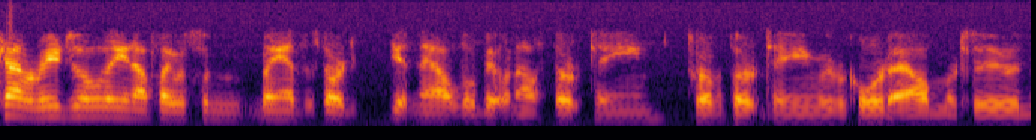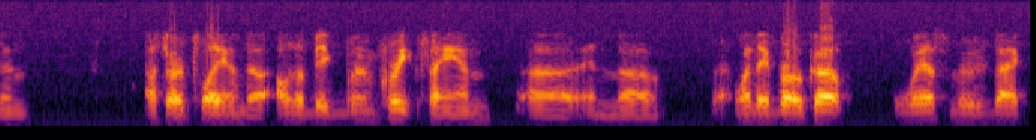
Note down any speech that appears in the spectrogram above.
kind of regionally, and I played with some bands that started getting out a little bit when I was 13, 12 or 13. We recorded an album or two, and then I started playing. The, I was a big Boone Creek fan, uh, and uh, when they broke up, Wes moved back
